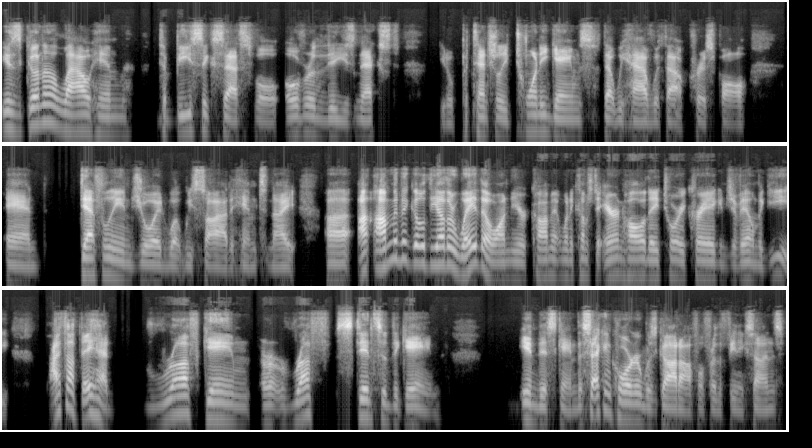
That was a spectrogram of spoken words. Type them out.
is going to allow him to be successful over these next, you know, potentially 20 games that we have without Chris Paul. And definitely enjoyed what we saw out of him tonight. Uh, I, am going to go the other way, though, on your comment when it comes to Aaron Holiday, Torrey Craig, and JaVale McGee. I thought they had rough game or rough stints of the game in this game. The second quarter was god awful for the Phoenix Suns.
